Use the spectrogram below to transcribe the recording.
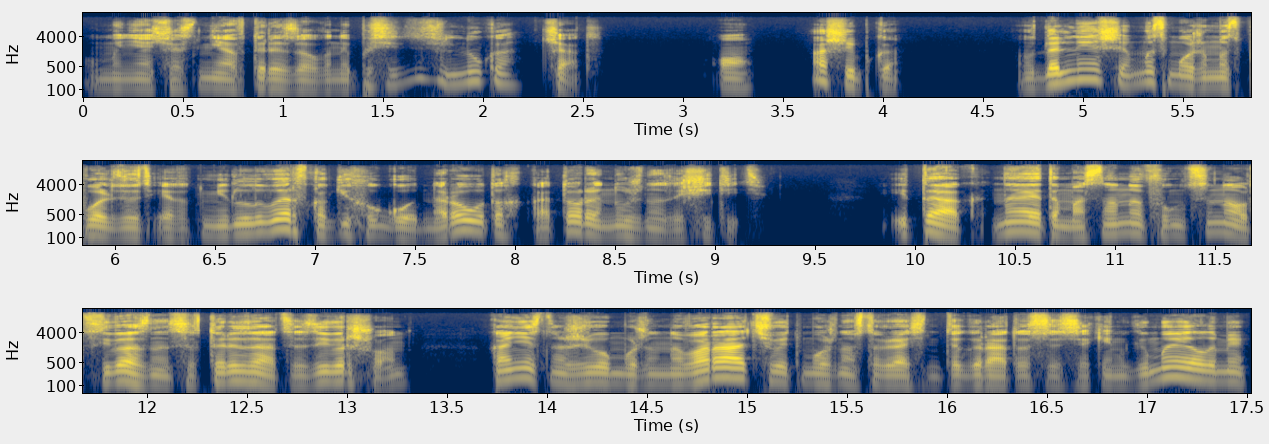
У меня сейчас не авторизованный посетитель. Ну-ка, чат. О, ошибка. В дальнейшем мы сможем использовать этот middleware в каких угодно роутах, которые нужно защитить. Итак, на этом основной функционал, связанный с авторизацией, завершен. Конечно же, его можно наворачивать, можно вставлять интеграцию со всякими gmail'ами,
